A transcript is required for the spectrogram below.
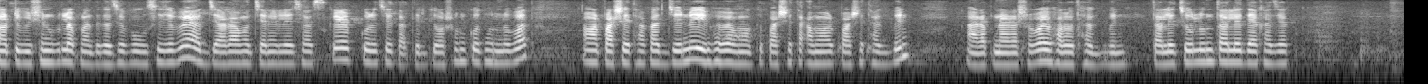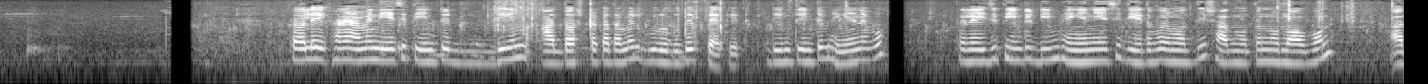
নোটিফিকেশনগুলো আপনাদের কাছে পৌঁছে যাবে। আর যারা আমার চ্যানেলে সাবস্ক্রাইব করেছে, তাদেরকে অসংখ্য ধন্যবাদ। আমার পাশে থাকার জন্য এইভাবে আমাকে পাশে আমার পাশে থাকবেন। আর আপনারা সবাই ভালো থাকবেন। তাহলে চলুন, তাহলে দেখা যাক। তাহলে এখানে আমি নিয়েছি তিনটে ডিম আর দশ টাকা দামের গুঁড়ো দুধের প্যাকেট। ডিম তিনটে ভেঙে নেব। তাহলে এই যে তিনটে ডিম ভেঙে নিয়েছি, দিয়ে দেবো এর মধ্যে স্বাদ মতন লবণ আর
